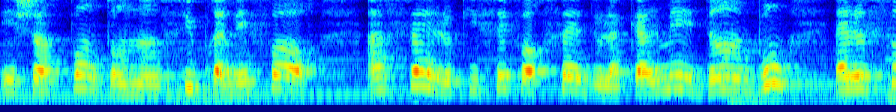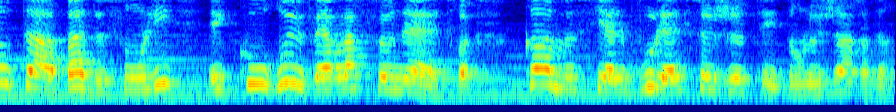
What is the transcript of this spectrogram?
Échappant en un suprême effort à celle qui s'efforçait de la calmer, d'un bond, elle sauta à bas de son lit et courut vers la fenêtre, comme si elle voulait se jeter dans le jardin.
